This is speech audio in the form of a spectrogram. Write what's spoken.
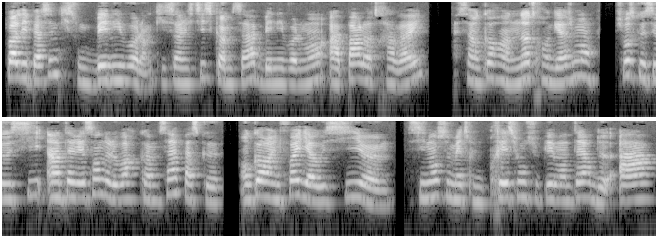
Je parle des personnes qui sont bénévoles, hein, qui s'investissent comme ça, bénévolement, à part leur travail. C'est encore un autre engagement. Je pense que c'est aussi intéressant de le voir comme ça parce que, encore une fois, il y a aussi, euh, sinon se mettre une pression supplémentaire de ah,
